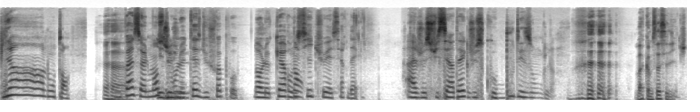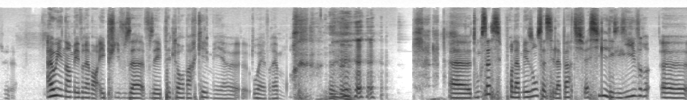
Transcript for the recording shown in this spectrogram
bien longtemps. Donc, Pas seulement Et je vis- le test du Choixpeau. Dans le cœur Non. aussi, tu es serre d'aigle. Ah, je suis Serdaigle jusqu'au bout des ongles. Bah comme ça, c'est dit. Je- Ah oui, non, mais vraiment. Et puis, vous, a- vous avez peut-être le remarqué, mais euh, ouais, vraiment. Euh, donc ça, c'est pour la maison, ça c'est la partie facile. Les livres, euh,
